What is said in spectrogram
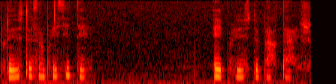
plus de simplicité et plus de partage.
